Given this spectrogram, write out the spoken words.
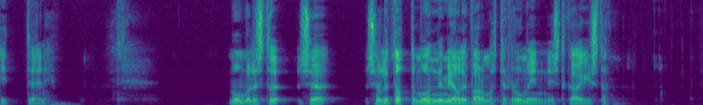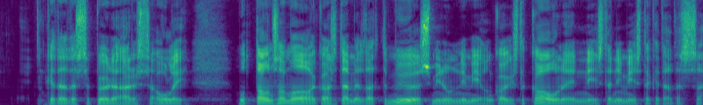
itteeni. Mun mielestä se, se oli totta. Mun nimi oli varmasti rumin niistä kaikista, ketä tässä pöydän ääressä oli. Mutta on samaan aikaan sitä mieltä, että myös minun nimi on kaikista kaunein niistä nimistä, ketä tässä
